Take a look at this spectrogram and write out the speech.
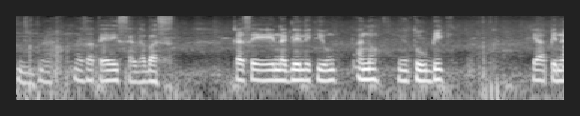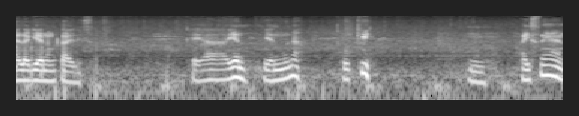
Hmm, na, nasa terrace sa labas. Kasi naglilik yung ano, yung tubig. Kaya pinalagyan ng tiles. Kaya yan, yan muna. Okay. Hmm, ayos na yan.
